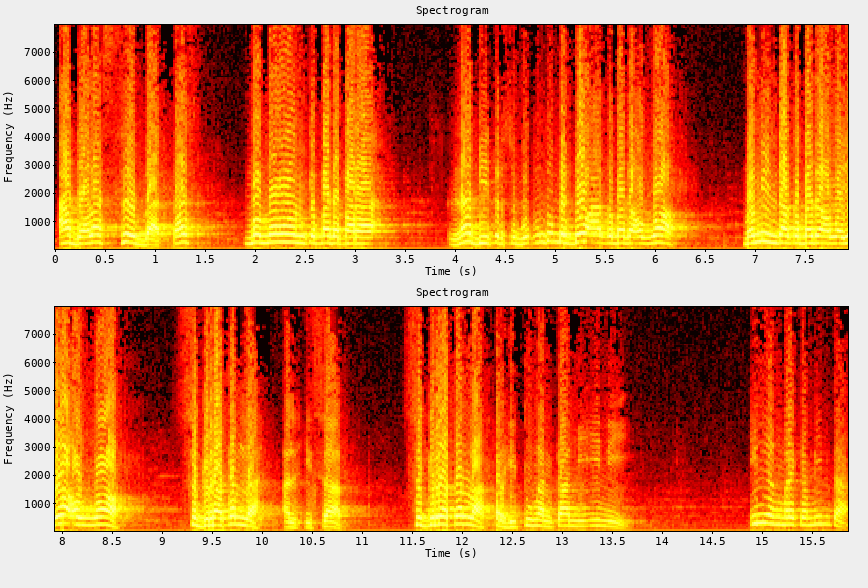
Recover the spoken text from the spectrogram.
adalah sebatas memohon kepada para nabi tersebut untuk berdoa kepada Allah, meminta kepada Allah, ya Allah, segerakanlah al-hisab. Segerakanlah perhitungan kami ini. Ini yang mereka minta.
